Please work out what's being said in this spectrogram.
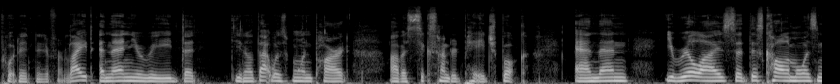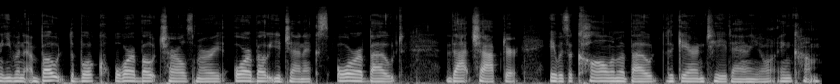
put it in a different light, and then you read that you know, that was one part of a 600 page book. And then you realize that this column wasn't even about the book or about Charles Murray or about eugenics or about that chapter. It was a column about the guaranteed annual income.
